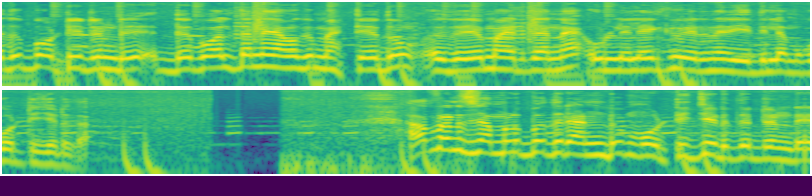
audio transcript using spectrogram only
അത് പൊട്ടിയിട്ടുണ്ട്. ഇതേപോലെ തന്നെ നമുക്ക് മറ്റേതും ഇതേമാതിരി തന്നെ ഉള്ളിലേക്ക് വരുന്ന രീതിയിൽ നമുക്ക് ഒട്ടിച്ചെടുക്കാം. ആ ഫ്രണ്ട്സ് നമ്മളിപ്പോൾ ഇത് രണ്ടും ഒട്ടിച്ചെടുത്തിട്ടുണ്ട്.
